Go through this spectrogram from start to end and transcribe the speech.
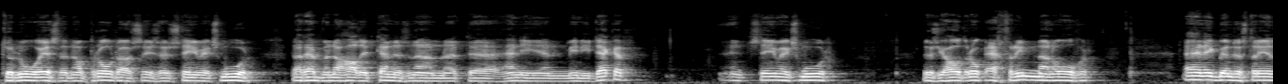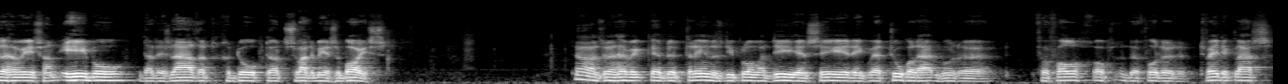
toernooi is er nou, Protas is Smoer. Daar hebben we nog altijd kennis aan met uh, Henny en Mini Dekker in Smoer. Dus je houdt er ook echt vrienden aan over. En ik ben dus trainer geweest van EBO, dat is later gedoopt tot Zwartemeerse Boys. Nou, toen heb ik de trainersdiploma D en C en ik werd toegelaten voor de vervolg op de, voor de tweede klas.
